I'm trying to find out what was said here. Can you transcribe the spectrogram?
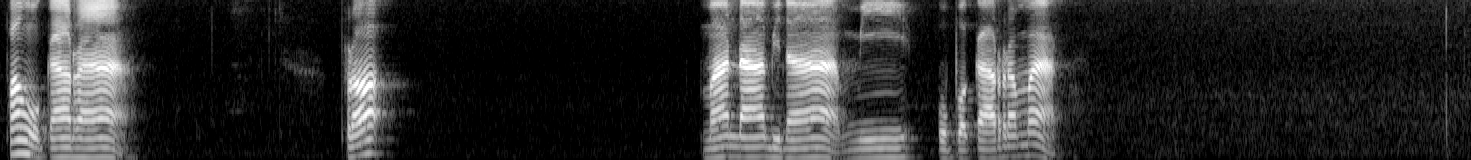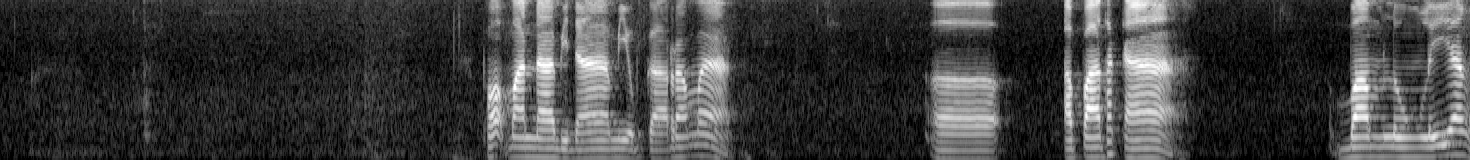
พระโหการา เพราะ มารดาบิดา มีอุปการะมาก เพราะมารดาบิดา มีอุปการะมาก เอ่ออปาทกา บำรุงเลี้ยง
